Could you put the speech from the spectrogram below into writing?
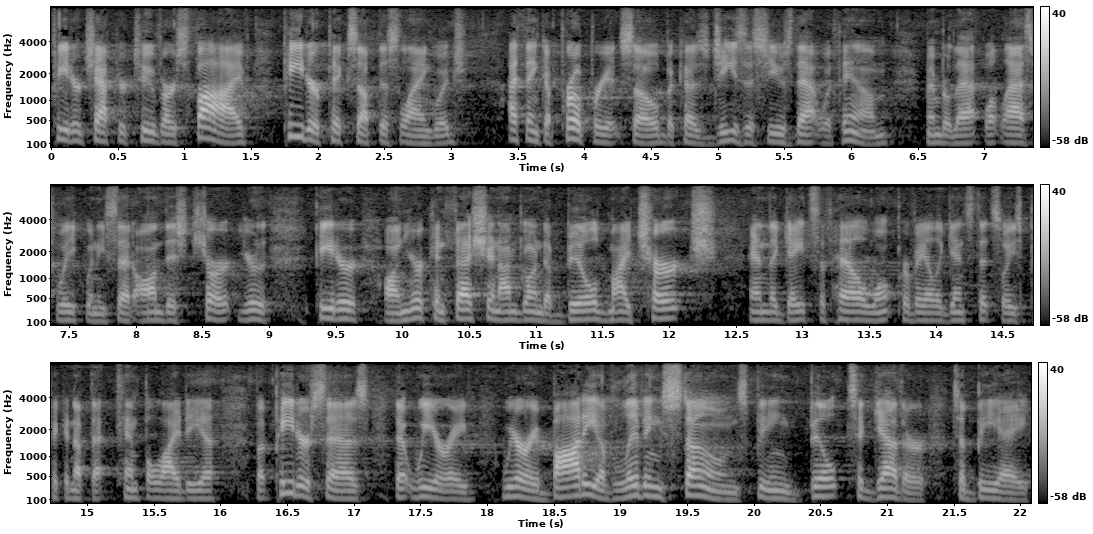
Peter chapter 2, verse 5, Peter picks up this language. I think appropriate so because Jesus used that with him. Remember that what last week when he said, On this church, Peter, on your confession, I'm going to build my church and the gates of hell won't prevail against it. So he's picking up that temple idea. But Peter says that we are a, we are a body of living stones being built together to be a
